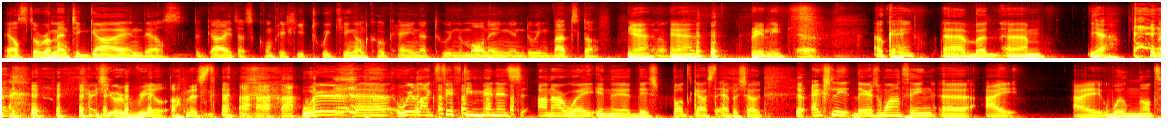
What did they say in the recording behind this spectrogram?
there's the romantic guy and there's the guy that's completely tweaking on cocaine at two in the morning and doing bad stuff. Yeah, you know? yeah, really. Yeah. Okay, uh, but um, yeah, you're real honest. we're uh, we're like 50 minutes on our way in uh, this podcast episode. Yep. Actually, there's one thing uh, I I will not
